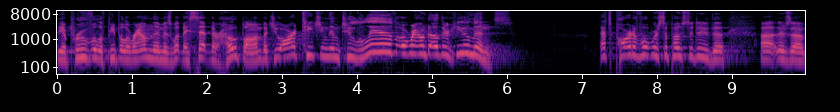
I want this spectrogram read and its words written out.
the approval of people around them is what they set their hope on, but you are teaching them to live around other humans. That's part of what we're supposed to do. The, uh, there's a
